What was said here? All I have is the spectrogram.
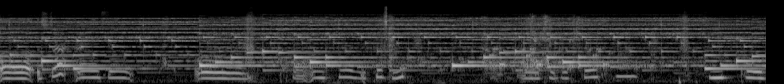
Uh, is there anything um important here? There should be. Uh, so the station. People.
